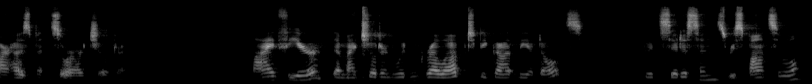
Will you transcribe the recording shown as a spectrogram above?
our husbands or our children? My fear that my children wouldn't grow up to be godly adults, good citizens, responsible,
